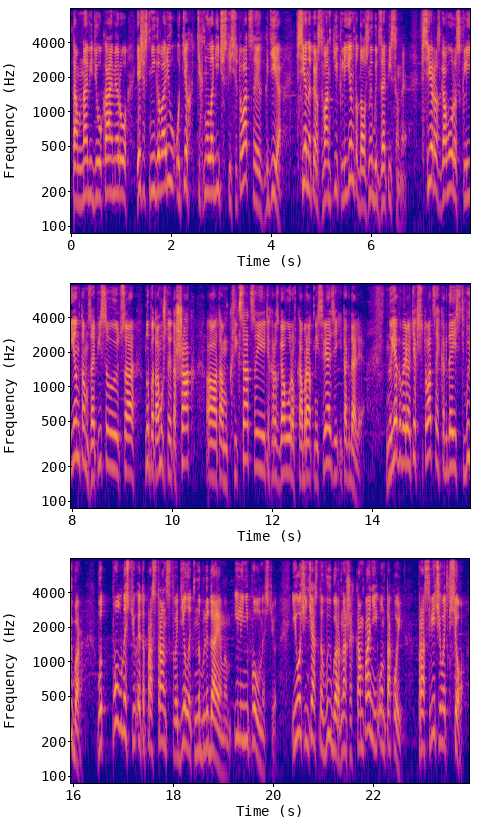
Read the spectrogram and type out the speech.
там, на видеокамеру. Я сейчас не говорю о тех технологических ситуациях, где все, например, звонки клиента должны быть записаны. Все разговоры с клиентом записываются, ну, потому что это шаг а, там, к фиксации этих разговоров, к обратной связи и так далее. Но я говорю о тех ситуациях, когда есть выбор. Вот полностью это пространство делать наблюдаемым или не полностью. И очень часто выбор наших компаний, он такой, просвечивать все –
